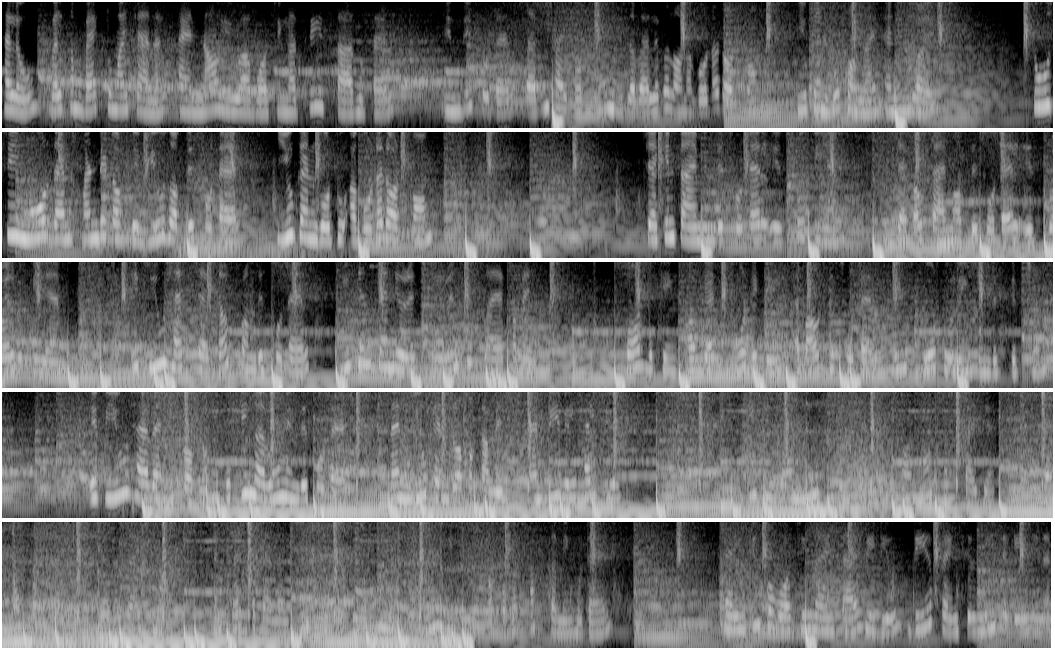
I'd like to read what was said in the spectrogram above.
Hello, welcome back to my channel and now you are watching a 3-star hotel. In this hotel, 7 type of room is available on agoda.com. You can book online and enjoy it. To see more than 100 of reviews of this hotel, you can go to agoda.com. Check-in time in this hotel is 2 pm. Check-out time of this hotel is 12 pm. If you have checked out from this hotel, you can send your experiences via comments. For booking or get more details about this hotel, please go to link in description. If you have any problem booking a room in this hotel, then you can drop a comment and we will help you. Hotel. Thank you for watching the entire video. Dear friends, we'll meet again in a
